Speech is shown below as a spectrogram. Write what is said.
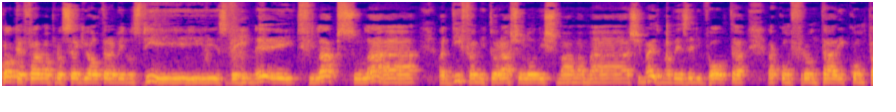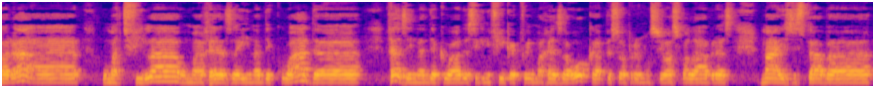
qualquer forma, prossegue o Alter Rebbe nos diz, Vehinei, Tfilah Psulá, Adifa Mitorah Shelo Lishma Mamash, mais uma vez ele volta a confrontar e comparar uma Tfilah, uma reza inadequada. Reza inadequada significa que foi uma reza oca, a pessoa pronunciou as palavras, mas estava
